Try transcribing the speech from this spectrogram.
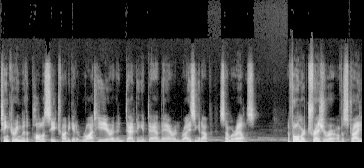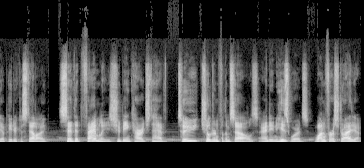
tinkering with a policy, trying to get it right here and then damping it down there and raising it up somewhere else. A former Treasurer of Australia, Peter Costello, said that families should be encouraged to have two children for themselves and, in his words, one for Australia.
